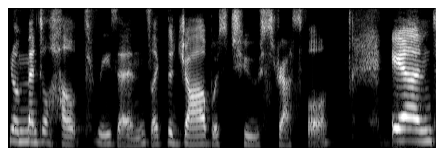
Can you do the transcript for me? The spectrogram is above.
you know, mental health reasons, like the job was too stressful. And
